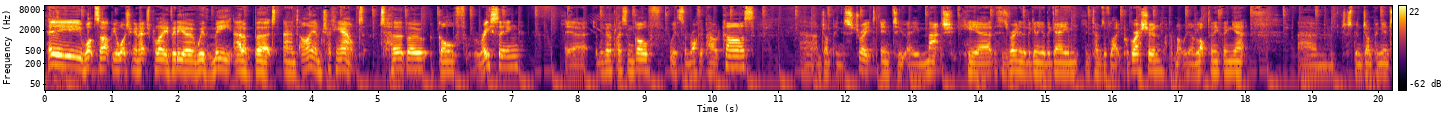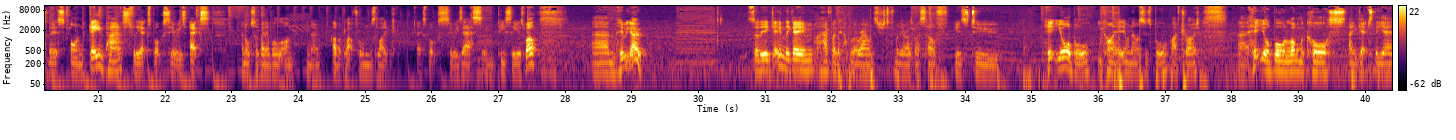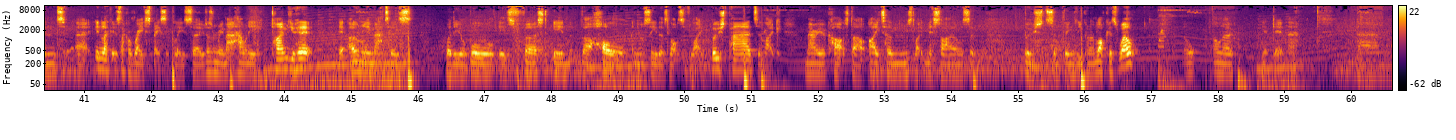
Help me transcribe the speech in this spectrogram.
Hey, what's up? You're watching an Etch Play video with me, Adam Burt, and I am checking out Turbo Golf Racing. Uh, we're going to play some golf with some rocket powered cars. Uh, I'm jumping straight into a match here. This is very near the beginning of the game in terms of like progression. Like I've not really unlocked anything yet. Um, just been jumping into this on Game Pass for the Xbox Series X, and also available on you know other platforms like Xbox Series S and PC as well. Um, here we go. So the game, the game, I have played a couple of rounds just to familiarise myself, is to hit your ball. You can't hit anyone else's ball. I've tried. Uh, hit your ball along the course and get to the end uh, in like it's like a race basically. So it doesn't really matter how many times you hit it. It only matters whether your ball is first in the hole. And you'll see there's lots of like boost pads and like Mario Kart style items like missiles and boosts and things you can unlock as well. Oh, oh no! Yeah, get in there. Um,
